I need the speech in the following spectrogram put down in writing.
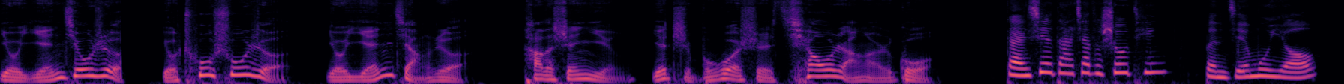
有研究热，有出书热，有演讲热，他的身影也只不过是悄然而过。感谢大家的收听，本节目由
